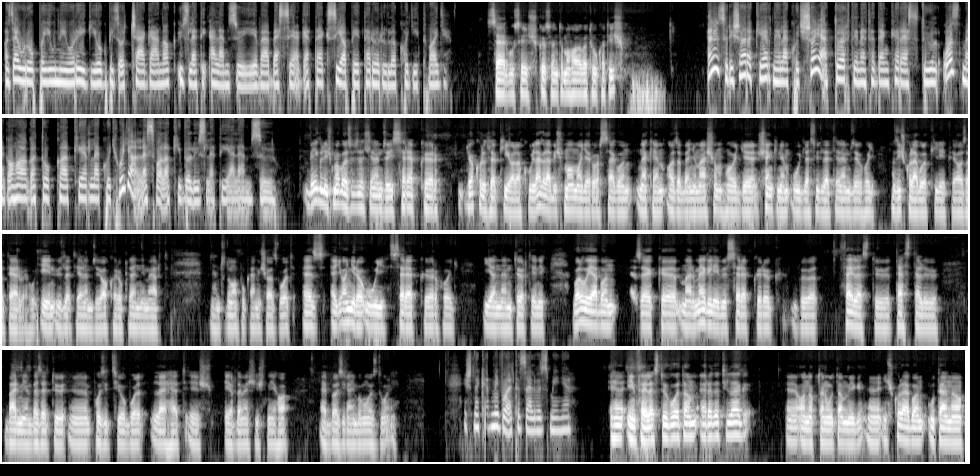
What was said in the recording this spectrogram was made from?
az Európai Unió Régiók Bizottságának üzleti elemzőjével beszélgetek. Szia Péter, örülök, hogy itt vagy. Szervusz, és köszöntöm a hallgatókat is. Először is arra kérnélek, hogy saját történeteden keresztül oszd meg a hallgatókkal, kérlek, hogy hogyan lesz valakiből üzleti elemző. Végül is maga az üzleti elemzői szerepkör gyakorlatilag kialakul, legalábbis ma Magyarországon nekem az a benyomásom, hogy senki nem úgy lesz üzleti elemző, hogy az iskolából kilépve az a terve, hogy én üzleti elemző akarok lenni, mert nem tudom, apukám is az volt. Ez egy annyira új szerepkör, hogy ilyen nem történik. Valójában ezek már meglévő szerepkörökből fejlesztő, tesztelő, bármilyen vezető pozícióból lehet, és érdemes is néha ebbe az irányba mozdulni. És neked mi volt az előzménye? Én fejlesztő voltam eredetileg, annak tanultam még iskolában, utána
